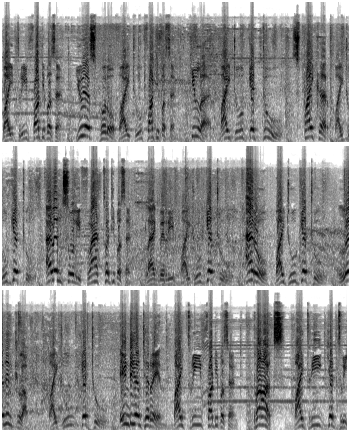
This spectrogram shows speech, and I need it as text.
by 340%. US Polo by 240%. Killer by 2 get 2. Spiker by 2 get 2. Alan Soli flat 30%. Blackberry by 2 get 2. Arrow by 2 get 2. Lenin Club by 2 get 2. Indian Terrain by 340%. Parks by 3 get 3.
